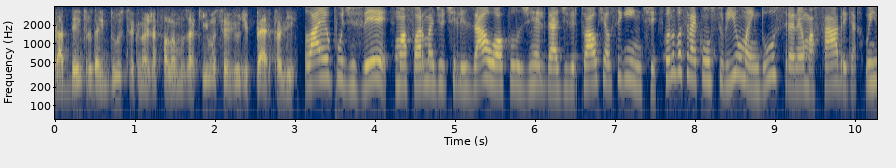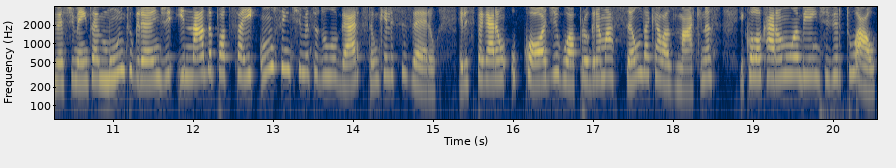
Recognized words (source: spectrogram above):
para dentro da indústria, que nós já falamos aqui, você viu de perto ali. Lá eu pude ver uma forma de utilizar o óculos de realidade virtual, que é o seguinte: quando você vai construir uma indústria, né, uma fábrica, o investimento é muito grande e nada pode sair um centímetro do lugar. Então, o que eles fizeram? Eles pegaram o código, a programação daquelas máquinas e colocaram num ambiente virtual.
